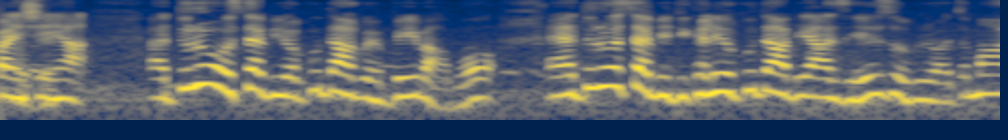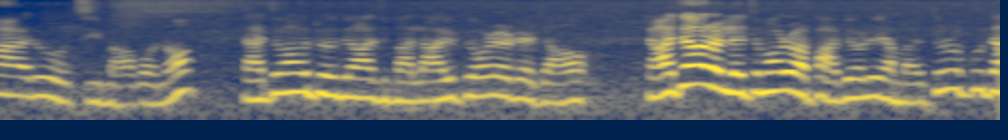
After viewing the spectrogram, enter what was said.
ပိုင်ရှင်ကအဲသူတို့ကိုဆက်ပြီးတော့ကုသခွင့်ပေးပါပေါ့အဲသူတို့ဆက်ပြီးဒီကလေးကိုကုသပြရစေဆိုပြီးတော့ကျမတို့ကြီးမှာပေါ့နော်ဒါကျမတို့တို့ဒီမှာလာပြီးပြောရတဲ့ကြောင့်ဒါကြောင့်လည်းကျမတို့ကဗာပြောလို့ရမှာသူတို့ကုသ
